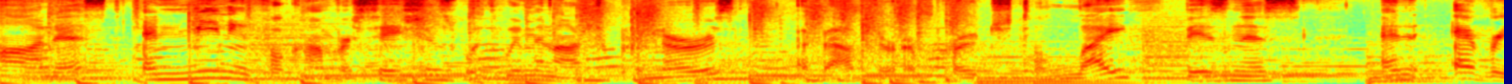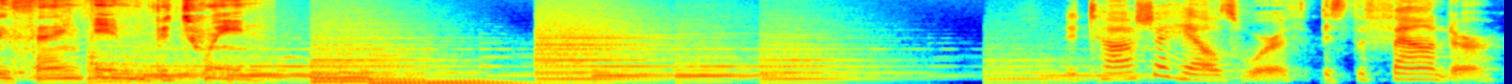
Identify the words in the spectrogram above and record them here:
honest, and meaningful conversations with women entrepreneurs about their approach to life, business, and everything in between. Natasha Halesworth is the founder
